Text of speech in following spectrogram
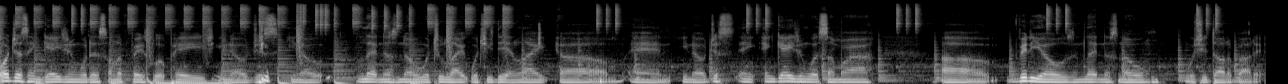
or just engaging with us on the Facebook page. You know, just you know, letting us know what you like, what you didn't like, um, and you know, just en- engaging with some of our uh, videos and letting us know what you thought about it.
